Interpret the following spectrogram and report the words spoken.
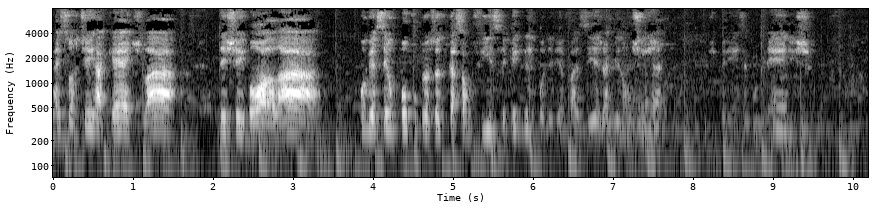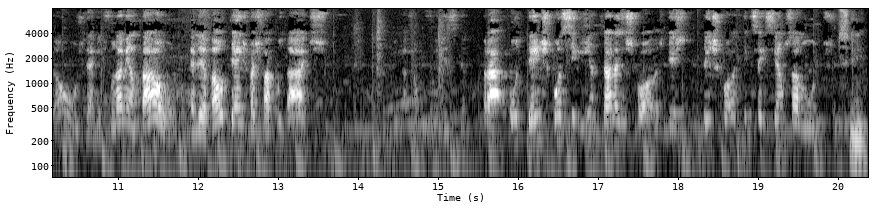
Aí sorteei raquete lá, deixei bola lá, conversei um pouco com o professor de educação física, o que, ele poderia fazer, já que ele não tinha experiência com tênis. Então, o fundamental é levar o tênis para as faculdades, para o tênis conseguir entrar nas escolas. Porque tem escola que tem 600 alunos, Sim.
